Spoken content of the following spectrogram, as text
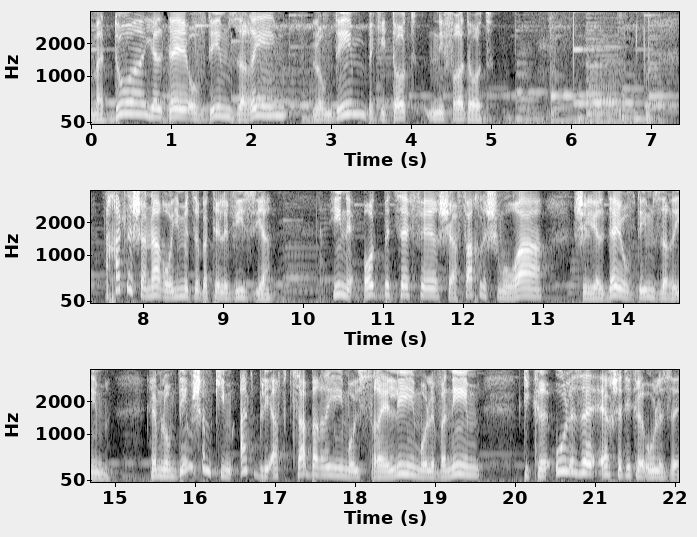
מדוע ילדי עובדים זרים לומדים בכיתות נפרדות? אחת לשנה רואים את זה בטלוויזיה. הנה עוד בית ספר שהפך לשמורה של ילדי עובדים זרים. הם לומדים שם כמעט בלי אף צברים או ישראלים או לבנים, תקראו לזה איך שתקראו לזה.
